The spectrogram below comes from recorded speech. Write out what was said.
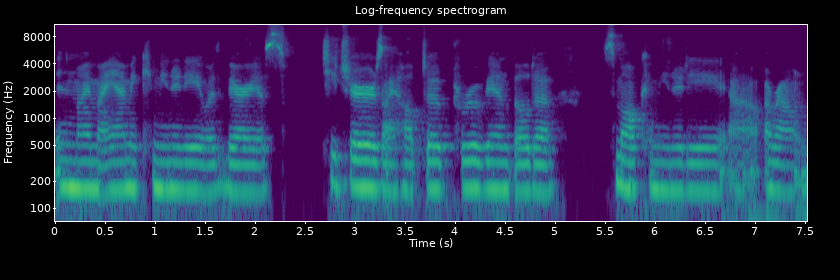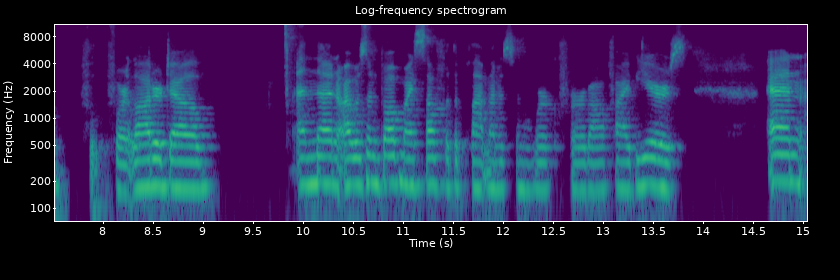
in my miami community with various teachers. I helped a peruvian build a small community uh, around fort lauderdale. And then i was involved myself with the plant medicine work for about five years. And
